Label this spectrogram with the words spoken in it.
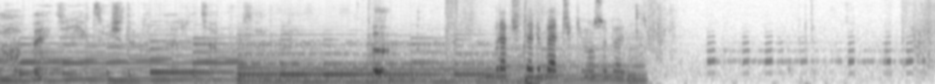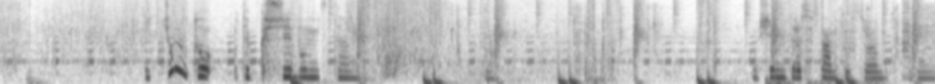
A, będzie, nie chce mi się tak zaraz. Dobra, cztery beczki może będzie. I czemu to tak krzywo mi ten... Musimy teraz w tamtą stronę, bo to wygląda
